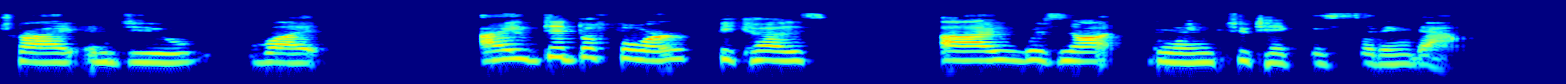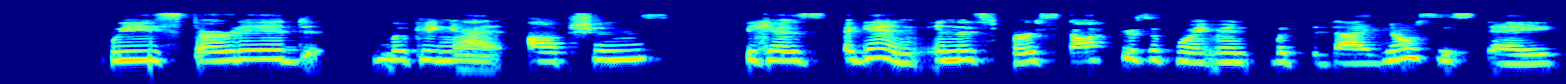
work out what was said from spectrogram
try and do what I did before because I was not going to take this sitting down. We started looking at options because, again, in this first doctor's appointment with the diagnosis day,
